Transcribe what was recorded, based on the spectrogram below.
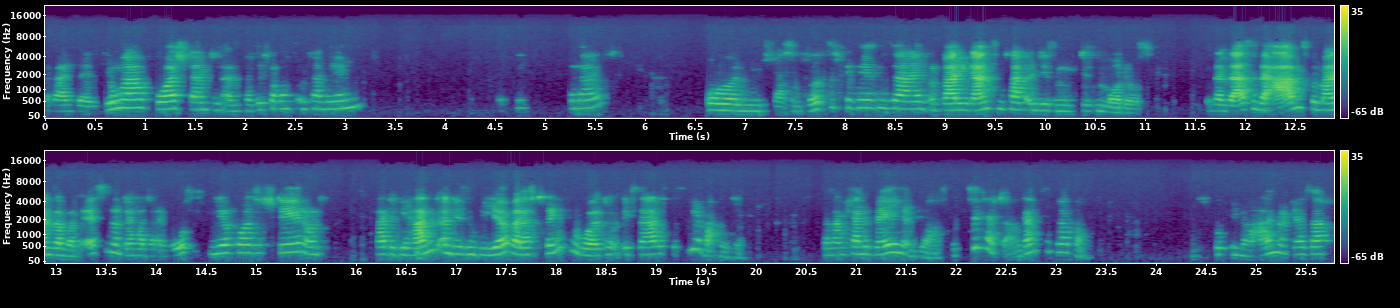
Er war ein sehr junger Vorstand in einem Versicherungsunternehmen. Vielleicht. Und lass ihn 40 gewesen sein und war den ganzen Tag in diesem, diesem Modus. Und dann saßen wir abends gemeinsam beim Essen und er hatte ein großes Bier vor sich stehen und hatte die Hand an diesem Bier, weil er es trinken wollte und ich sah, dass das Bier wackelte. Da waren kleine Wellen im Glas, das zitterte am ganzen Körper. Und ich gucke ihn nur an und er sagt,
